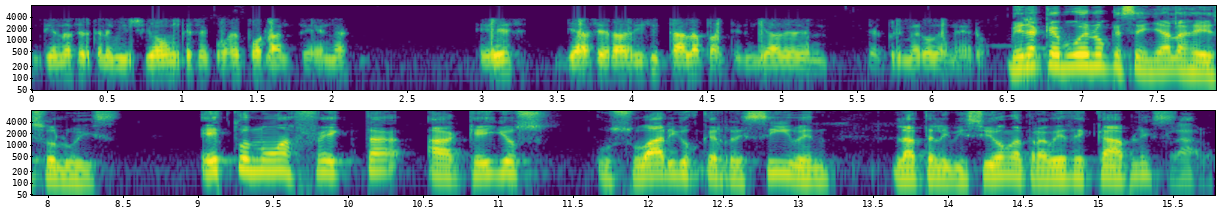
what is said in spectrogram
entiéndase televisión que se coge por la antena, es ya será digital a partir ya del, del primero de enero. Mira qué bueno que señalas eso, Luis. Esto no afecta a aquellos usuarios que reciben la televisión a través de cables? Claro.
